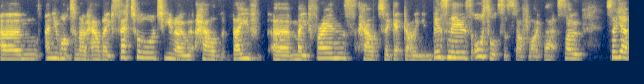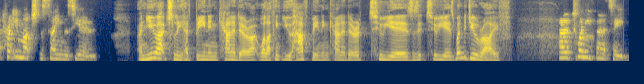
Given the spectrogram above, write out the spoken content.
um, and you want to know how they've settled, you know, how they've uh, made friends, how to get going in business, all sorts of stuff like that. So, so yeah, pretty much the same as you. And you actually had been in Canada. Well, I think you have been in Canada two years. Is it two years? When did you arrive? Uh, 2013.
